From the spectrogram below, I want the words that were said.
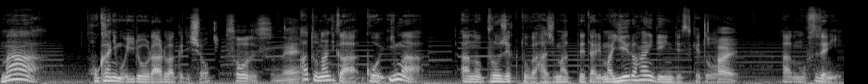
まあ他にもいろいろあるわけでしょ？そうですね。あと何かこう今あのプロジェクトが始まってたり、まあ、言える範囲でいいんですけど、はい、あのもうすでに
